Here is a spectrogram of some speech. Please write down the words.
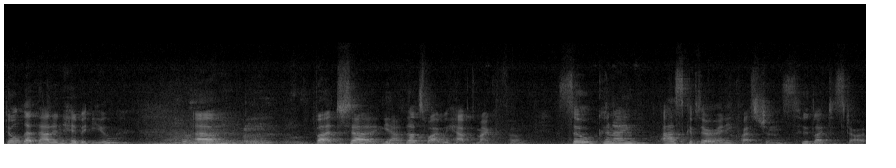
Don't let that inhibit you. Um, but uh, yeah, that's why we have the microphone. So, can I ask if there are any questions? Who'd like to start?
